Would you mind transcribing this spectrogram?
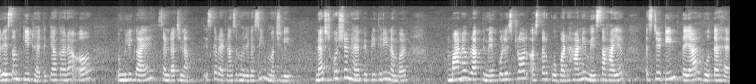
रेशम कीट है। तो क्या कह रहा है? और उंगली उंगलिकाएँ संरचना। इसका राइट आंसर हो जाएगा सी मछली। नेक्स्ट क्वेश्चन है फिफ्टी थ्री नंबर। मानव रक्त में कोलेस्ट्रॉल स्तर को बढ़ाने में सहायक स्टेटिन तैयार होता है।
